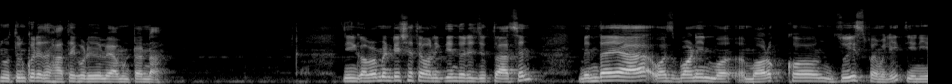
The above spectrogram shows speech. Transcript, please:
নতুন করে তার হাতে গড়ে হলো এমনটা না। তিনি গভর্নমেন্টের সাথে অনেক দিন ধরে যুক্ত আছেন। Bendaya was born in Morocco Jewish family তিনি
